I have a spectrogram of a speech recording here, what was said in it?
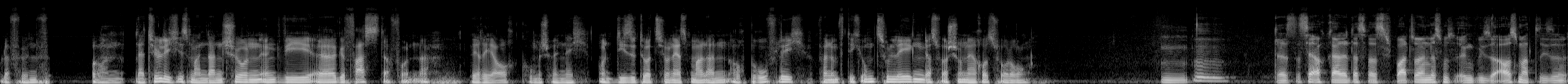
oder fünf. Und natürlich ist man dann schon irgendwie äh, gefasst davon. Ne? Wäre ja auch komisch, wenn nicht. Und die Situation erstmal dann auch beruflich vernünftig umzulegen, das war schon eine Herausforderung. Mhm. Das ist ja auch gerade das, was Sportjournalismus irgendwie so ausmacht, diese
